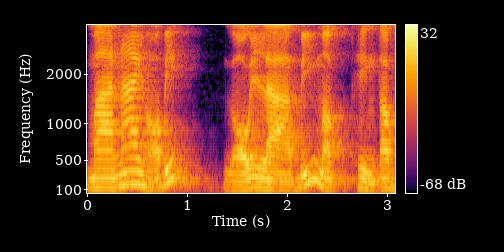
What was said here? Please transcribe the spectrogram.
mà nay họ biết, gọi là bí mật thiền tông.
